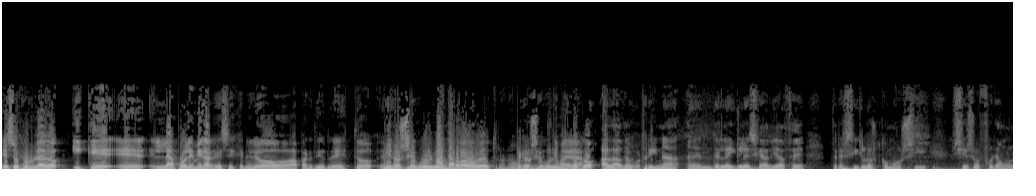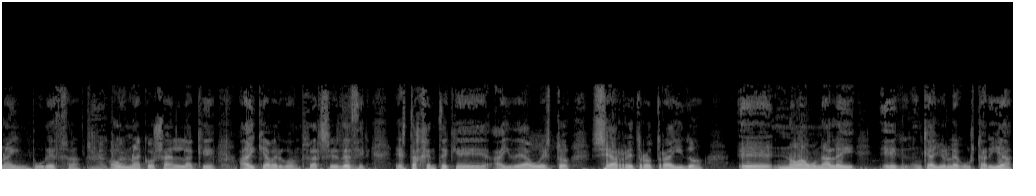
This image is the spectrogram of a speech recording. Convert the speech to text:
Eso por un lado, y que eh, la polémica que se generó a partir de esto eh, pero se vuelve ha un tapado poco, lo otro, ¿no? pero se vuelve un la- poco a la doctrina eh, de la Iglesia de hace tres siglos, como si, si eso fuera una impureza o una cosa en la que hay que avergonzarse. Es decir, esta gente que ha ideado esto se ha retrotraído eh, no a una ley eh, que a ellos les gustaría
